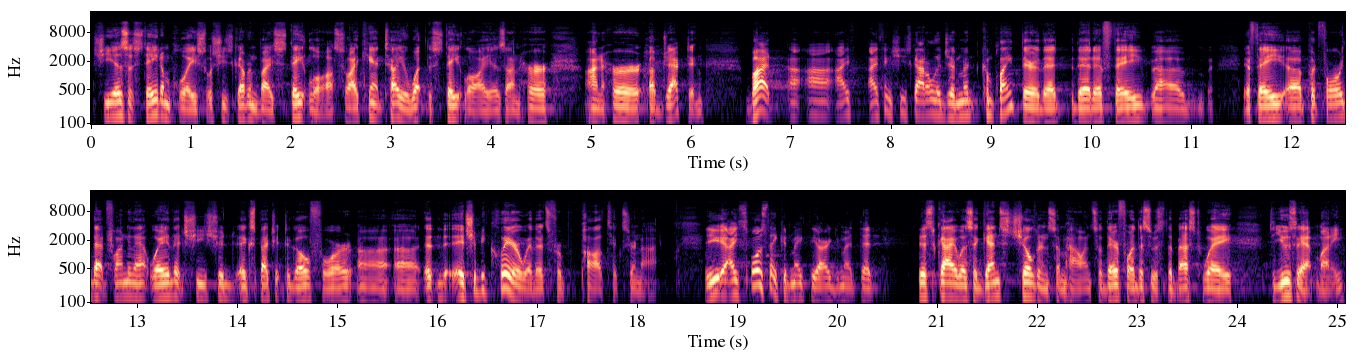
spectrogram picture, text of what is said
She is a state employee, so she's governed by state law, so I can't tell you what the state law is on her, on her objecting. But uh, uh, I, I think she's got a legitimate complaint there that, that if they, uh, if they uh, put forward that fund in that way, that she should expect it to go for, uh, uh, it it should be clear whether it's for politics or not. I suppose they could make the argument that this guy was against children somehow, and so therefore this was the best way to use that money.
